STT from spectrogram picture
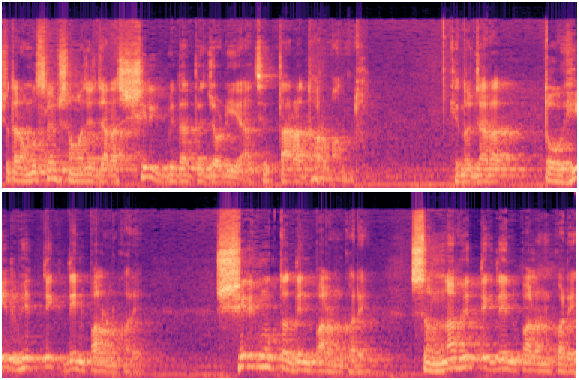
সুতরাং মুসলিম সমাজে যারা শিরিক বিদাতে জড়িয়ে আছে, তারা ধর্মান্ধ কিন্তু যারা তৌহিদ ভিত্তিক দিন পালন করে শিরিক মুক্ত দিন পালন করে ভিত্তিক দিন পালন করে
